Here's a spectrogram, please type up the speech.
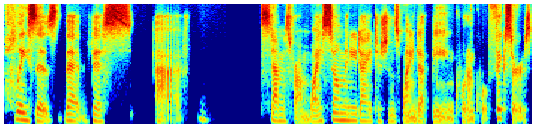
places that this uh, stems from, why so many dietitians wind up being quote unquote fixers,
